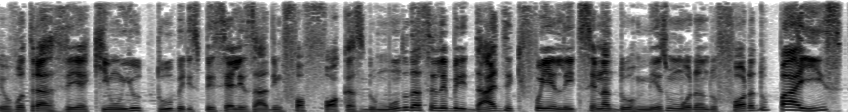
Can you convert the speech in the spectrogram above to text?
eu vou trazer aqui um youtuber especializado em fofocas do mundo das celebridades e que foi eleito senador mesmo morando fora do país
